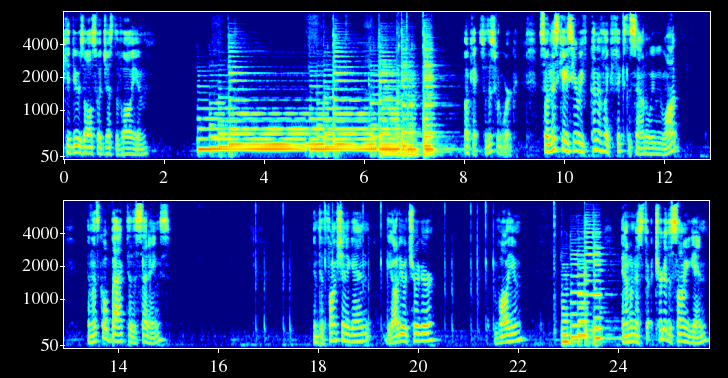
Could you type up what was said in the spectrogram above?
Could do is also adjust the volume. Okay, so this would work. So in this case here, we've kind of like fixed the sound the way we want. And let's go back to the settings. Into function again, the audio trigger, volume. And I'm going to trigger the song again.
